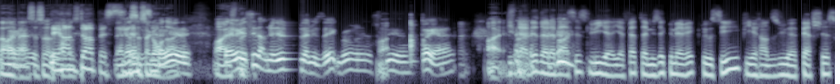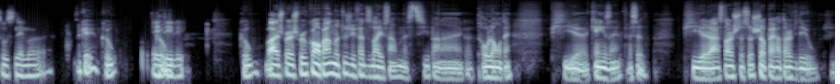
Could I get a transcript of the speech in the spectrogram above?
Ah ben, c'est ça. T'es reste, top. le reste, c'est secondaire. Ouais, T'as peux- réussi dans le milieu de la musique, bro. c'est, euh, Pas grave. ouais, Puis David, le bassiste, lui, il a- fait euh, musique numérique lui aussi, puis il est rendu euh, perchiste au cinéma OK, cool. et Cool. télé. Cool. Ouais, je, peux, je peux vous comprendre. Moi, tout, j'ai fait du live sound pendant quoi, trop longtemps. Puis euh, 15 ans, facile. Puis euh, à cette heure, je sais ça, je suis opérateur vidéo. Puis,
